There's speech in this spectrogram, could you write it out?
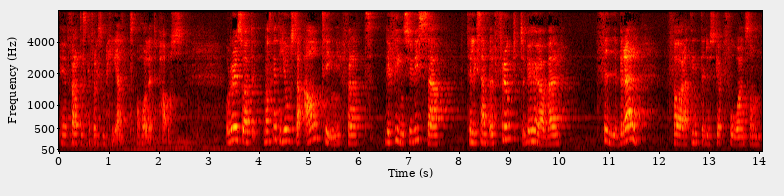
eh, för att det ska få liksom helt och hållet paus. Och då är det så att man ska inte josa allting för att det finns ju vissa, till exempel frukt behöver fibrer för att inte du ska få en sån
